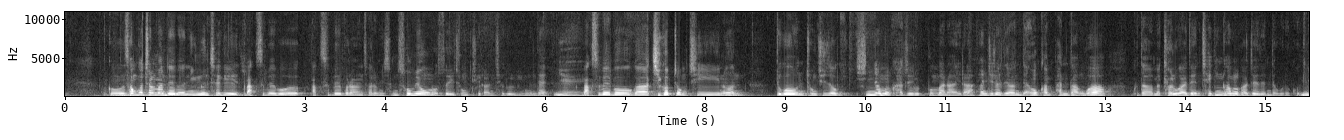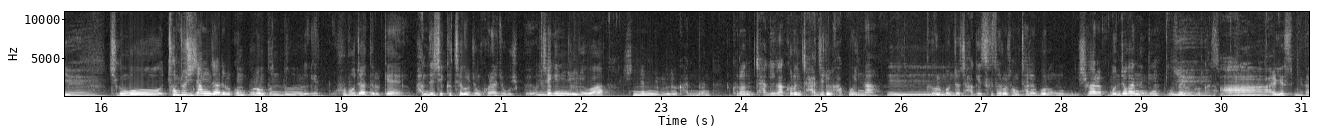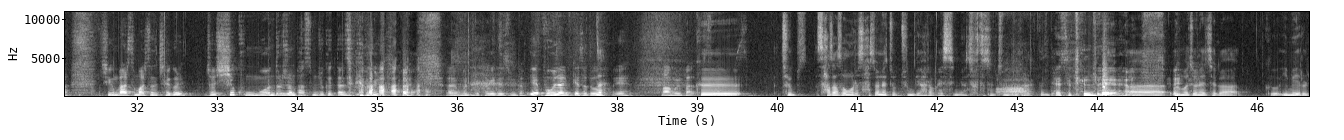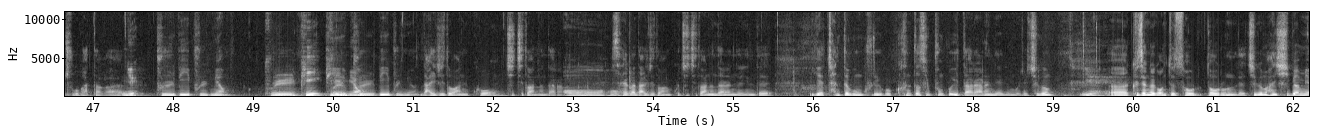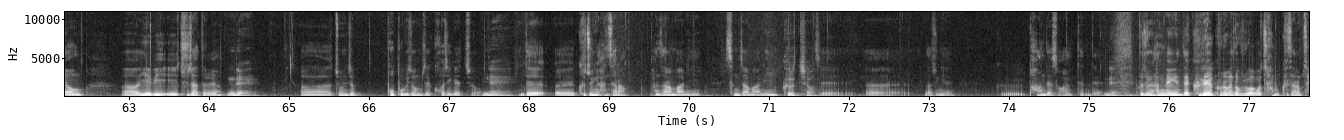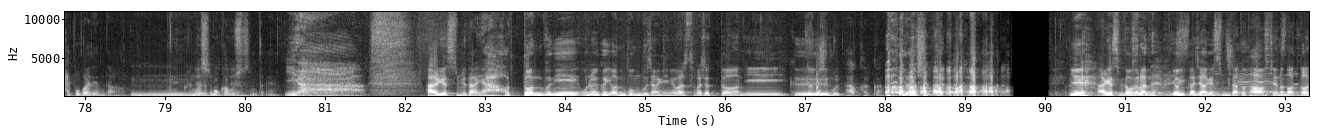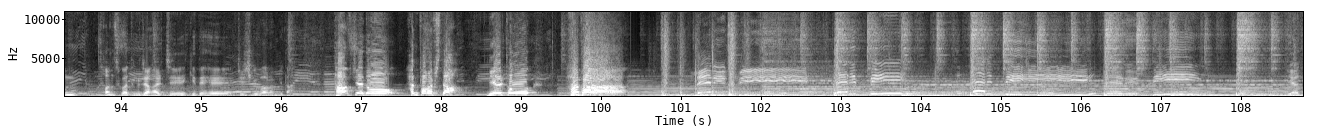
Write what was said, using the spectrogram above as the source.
그 선거철만 되면 읽는 책이 막스 베버 막스 베버라는 사람이 있으면 소명으로서의 정치라는 책을 읽는데 예. 막스 베버가 직업 정치는 뜨거운 정치적 신념을 가질 뿐만 아니라 현실에 대한 냉혹한 판단과 그 다음에 결과에 대한 책임감을 가져야 된다고 그랬거든요. 예. 지금 뭐 청주시장 자리를 꿈꾸는 분들 후보자들께 반드시 그 책을 좀 권해주고 싶어요. 음. 책임윤리와 신념윤리를 갖는 그런 자기가 그런 자질을 갖고 있나 음. 그걸 먼저 자기 스스로 성찰해보는 시간을 먼저 갖는 게 우선일 예. 것 같습니다. 아, 알겠습니다. 지금 말씀하시는 책을 저 시 공무원들 좀 봤으면 좋겠다는 생각을 예, 문득하게 됐습니다. 예, 부모장님께서도 예, 마음을 받, 그 지금 사자성어를 사전에 좀 준비하라고 했으면 저도 좀 준비를 할 텐데. 했을 텐데 아, 얼마 전에 제가 그 이메일을 주고 받다가 예. 불비불명, 불비 불명. 음. 불비불명, 날지도 않고 짖지도 않는다라는 어허. 거예요. 새가 날지도 않고 짖지도 않는다는 얘기인데 이게 잔뜩 웅크리고 큰 뜻을 품고 있다라는 얘기인 거죠. 지금 예. 어, 그 생각이 언뜻 떠오르는데 지금 한 10여 명 어, 예비 주자들 네. 어, 좀 이제 보폭이 좀 이제 커지겠죠. 네. 근데 그 중에 한 사람, 한 사람만이 승자만이 그렇죠. 이제 어, 나중에 그 파악돼서 할 텐데 네. 그 중에 한 명인데 그래 그럼에도 불구하고 참 그 사람 잘 뽑아야 된다. 음, 네, 그런 얘기 꼭 네. 싶습니다. 예. 이야. 알겠습니다. 야, 어떤 분이 오늘 그 연 본부장님이 말씀하셨던 이 그 연심을 파악할까? 예, 알겠습니다. 오늘은 여기까지 하겠습니다. 또 다음 주에는 어떤 선수가 등장할지 기대해 주시기 바랍니다. 다음 주에도 한판 합시다. 리얼톡 Hapa! Let it be, let it be, let it be, let it be. Yeah,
